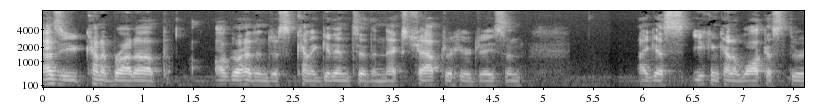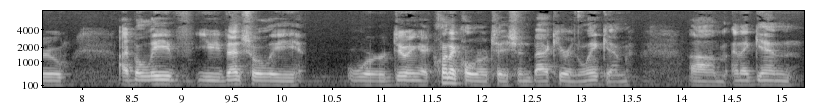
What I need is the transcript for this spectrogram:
as you kind of brought up, I'll go ahead and just kind of get into the next chapter here, Jason. I guess you can kind of walk us through. I believe you eventually were doing a clinical rotation back here in Lincoln. Um, and again,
